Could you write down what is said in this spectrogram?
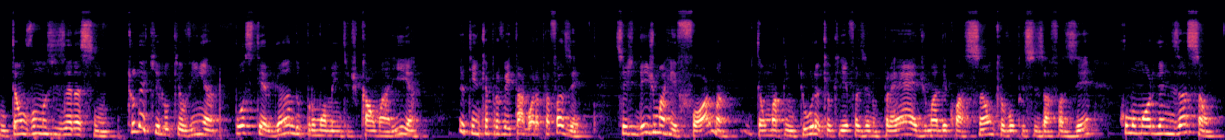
Então vamos dizer assim, tudo aquilo que eu vinha postergando para o momento de calmaria, eu tenho que aproveitar agora para fazer. Seja desde uma reforma, então uma pintura que eu queria fazer no prédio, uma adequação que eu vou precisar fazer, como uma organização.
